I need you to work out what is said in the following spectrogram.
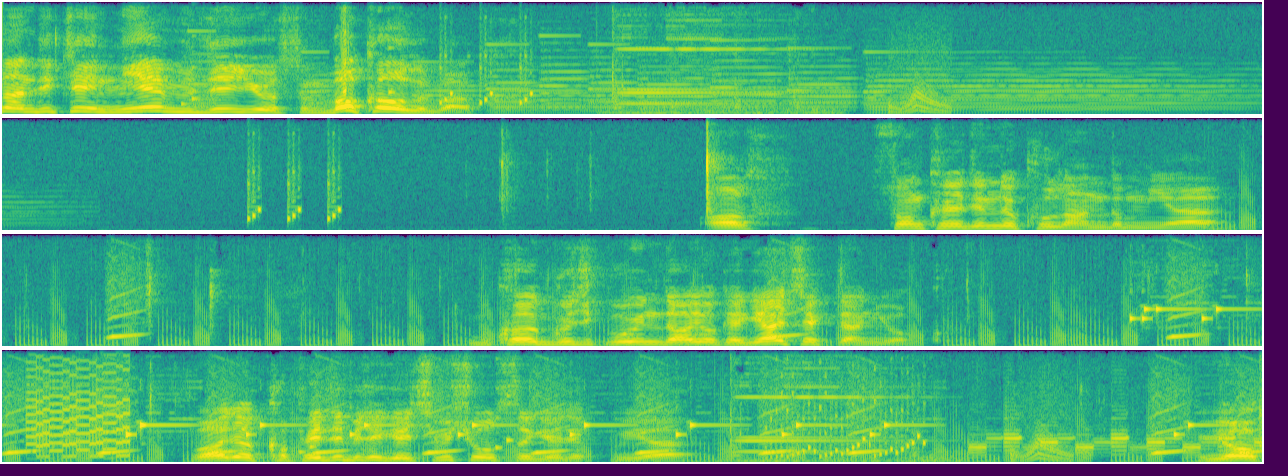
Şuradan dikeyi niye bir değiyorsun? Bok oğlu bak. Son kredimi de kullandım ya. Bu kadar gıcık bir oyun daha yok ya. Gerçekten yok. Var ya kafede bile geçmiş olsa gerek bu ya. Yok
